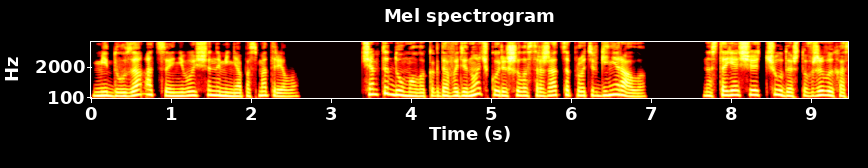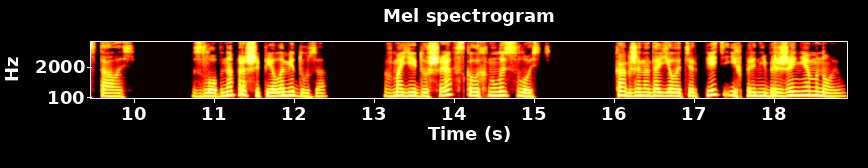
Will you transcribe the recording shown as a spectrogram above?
Медуза оценивающе на меня посмотрела. «Чем ты думала, когда в одиночку решила сражаться против генерала? Настоящее чудо, что в живых осталось!» Злобно прошипела Медуза. В моей душе всколыхнулась злость. Как же надоело терпеть их пренебрежение мною.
